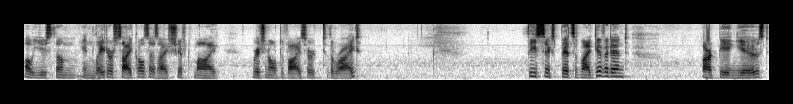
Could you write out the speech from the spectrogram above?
I'll use them in later cycles as I shift my original divisor to the right. These 6 bits of my dividend aren't being used.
